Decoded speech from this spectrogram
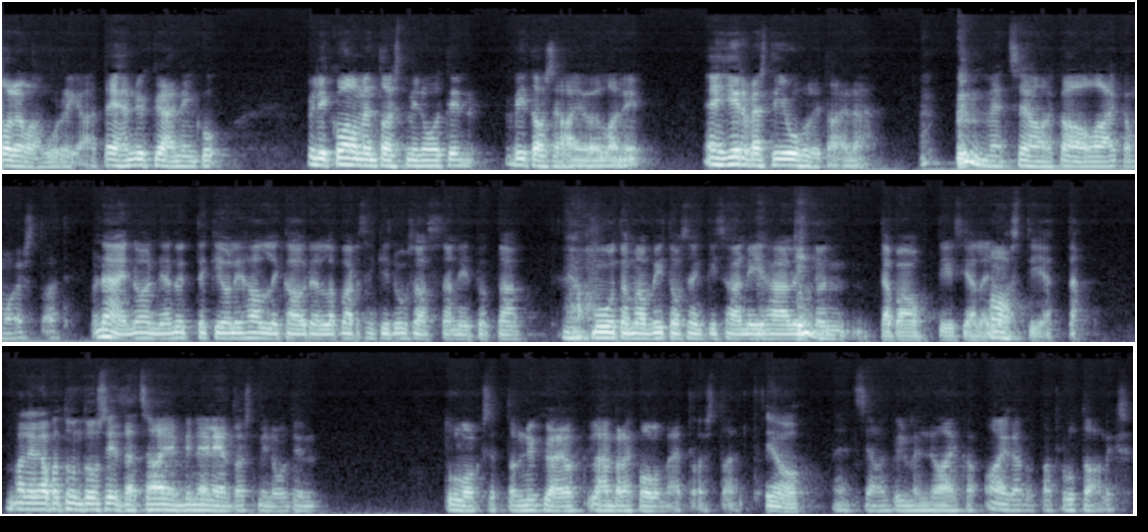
todella hurjaa. Et eihän nykyään niin kuin yli 13 minuutin vitosen ajoilla, niin ei hirveästi juhlita enää. Et se alkaa olla aikamoista. Näin on. Ja nyt teki oli hallikaudella, varsinkin USAssa, niin tota, Joo. muutaman vitosen kisa niin ihan älytöntä vauhtia siellä Oh. juostiin. Että, välillä jopa tuntuu siltä, että se aiempi 14 minuutin tulokset on nykyään jo lähempänä 13. Että, joo. et se on kyllä mennyt aika, aika tota brutaaliksi,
